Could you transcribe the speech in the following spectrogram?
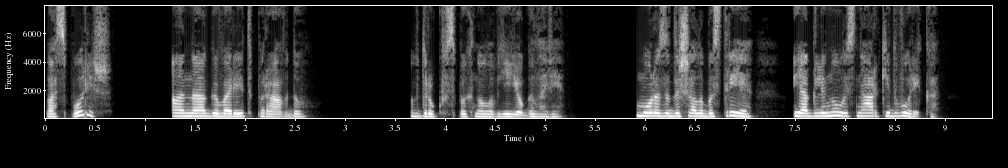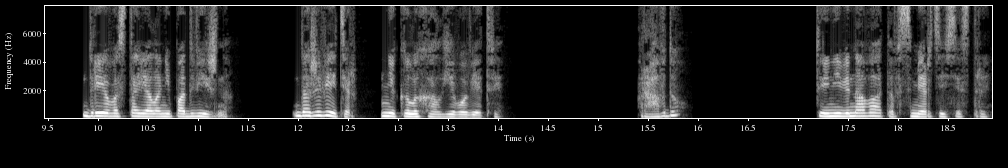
Поспоришь?» Она говорит правду. Вдруг вспыхнуло в ее голове. Мора задышала быстрее и оглянулась на арки дворика. Древо стояло неподвижно. Даже ветер не колыхал его ветви. «Правду?» Ты не виновата в смерти сестры.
